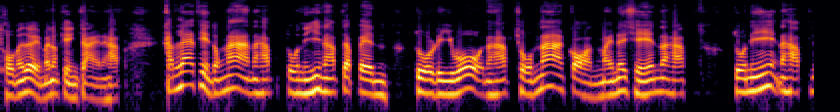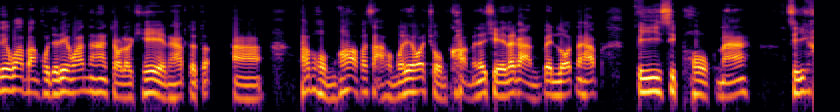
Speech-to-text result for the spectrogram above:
โทรมาเลย ไม่ต้องเกรงใจนะครับ คันแรกที่เห็นตรงหน้านะครับ ตัวนี้นะครับ จะเป็นตัว r ีโวนะครับ โฉมหน้าก่อนไมเนอร์เชนนะครับตัวนี้นะครับเรียกว่าบางคนจะเรียกว่าหน้าจระเข้นะครับ แต่อ่าถ้าผมก็ภาษาผมก็เรียกว่าโฉมก่อนไมเนเชนแล้วกันเป็นรถนะครับ ปี 16 นะ สีข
